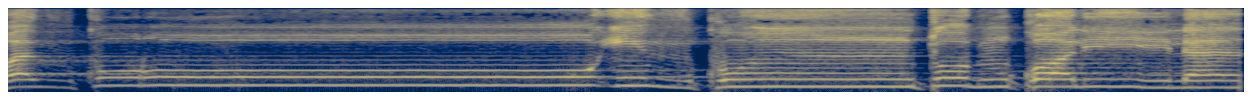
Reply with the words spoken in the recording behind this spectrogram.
واذكروا إذ كنتم قليلا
